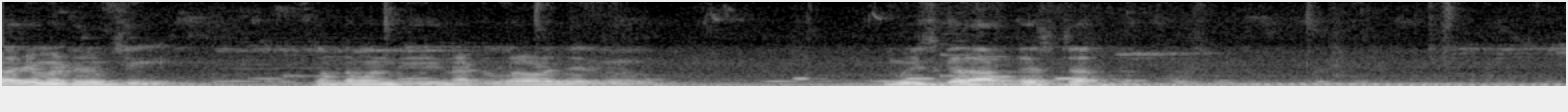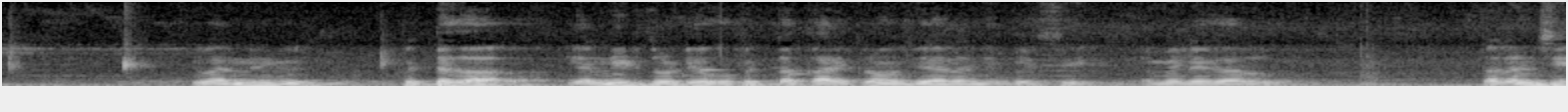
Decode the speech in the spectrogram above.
రాజమండ్రి నుంచి కొంతమంది నటులు రావడం జరిగింది. మ్యూజికల్ ఆర్కెస్ట్రా ఇవన్నీ పెద్దగా ఇవన్నిటితోటి ఒక పెద్ద కార్యక్రమం చేయాలని చెప్పేసి ఎమ్మెల్యే గారు తలంచి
